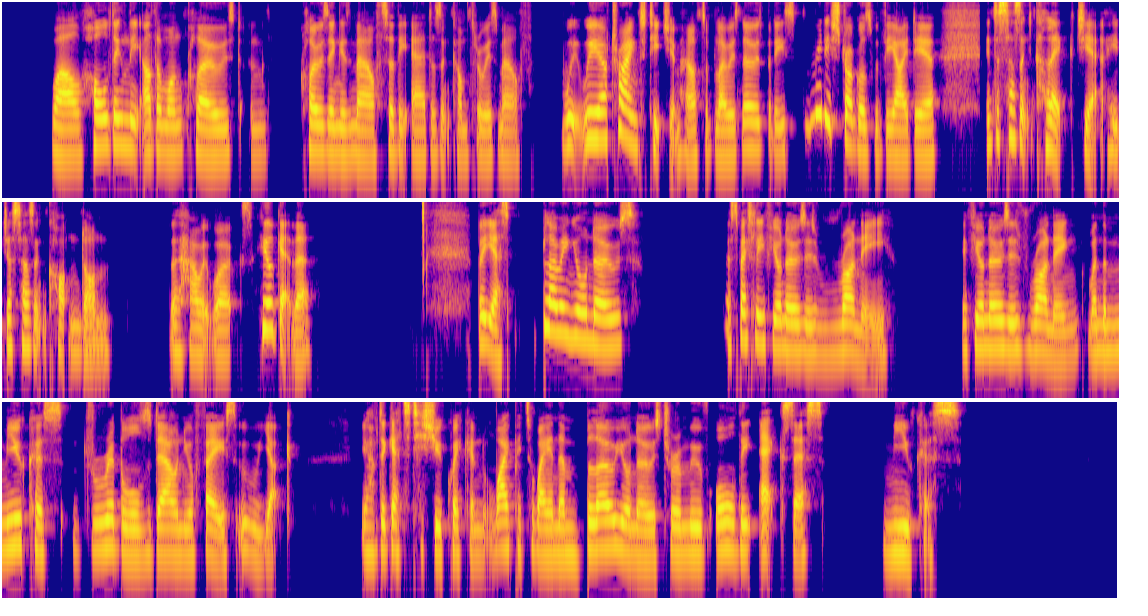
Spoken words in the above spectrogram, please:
while holding the other one closed and closing his mouth so the air doesn't come through his mouth. We, we are trying to teach him how to blow his nose, but he really struggles with the idea. It just hasn't clicked yet. He just hasn't cottoned on with how it works. He'll get there. But yes, blowing your nose, especially if your nose is runny. If your nose is running, when the mucus dribbles down your face, ooh, yuck. You have to get a tissue quick and wipe it away and then blow your nose to remove all the excess mucus.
